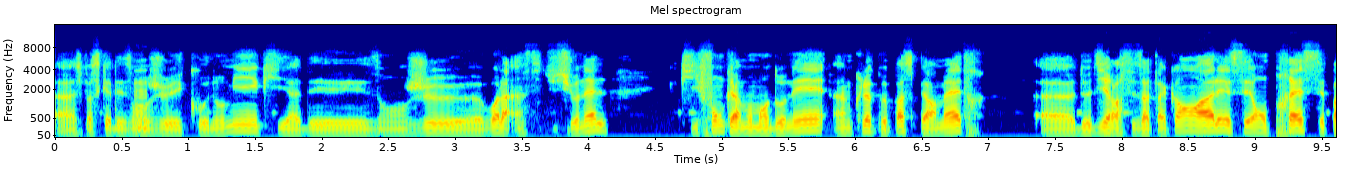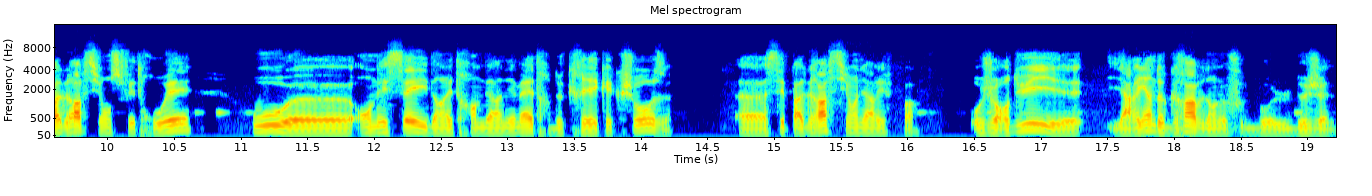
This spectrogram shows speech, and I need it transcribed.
c'est parce qu'il y a des mm. enjeux économiques, il y a des enjeux voilà institutionnels qui font qu'à un moment donné, un club peut pas se permettre euh, de dire à ses attaquants allez, c'est on presse, c'est pas grave si on se fait trouer, ou euh, on essaye dans les 30 derniers mètres de créer quelque chose, euh, c'est pas grave si on n'y arrive pas. Aujourd'hui, il n'y a rien de grave dans le football de jeunes.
